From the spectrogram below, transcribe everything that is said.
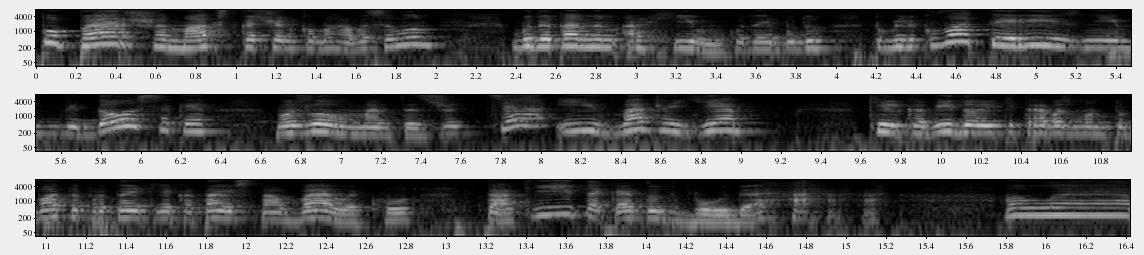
По-перше, Макс Ткаченко Мегавеселун буде певним архівом, куди я буду публікувати різні відосики, можливо, моменти з життя, і в мене є кілька відео, які треба змонтувати про те, як я катаюсь на велику. Так, і таке тут буде. Але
